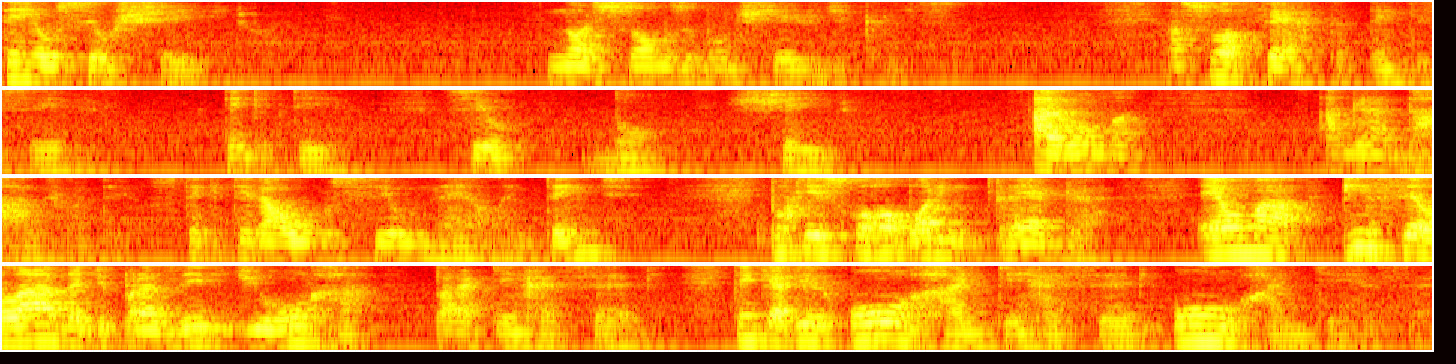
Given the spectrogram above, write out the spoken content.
tenha o seu cheiro. Nós somos o bom cheiro de Cristo a sua oferta tem que ser, tem que ter seu bom cheiro, aroma agradável a Deus. Tem que ter algo seu nela, entende? Porque isso corrobora entrega, é uma pincelada de prazer e de honra para quem recebe. Tem que haver honra em quem recebe, honra em quem recebe.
